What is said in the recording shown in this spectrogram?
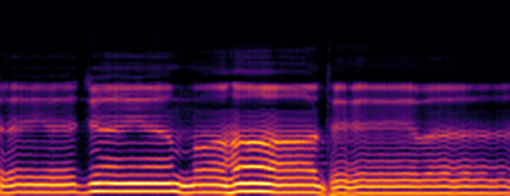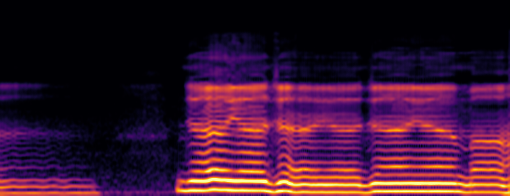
जय जय महादेव। जय जय जय महादेव।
